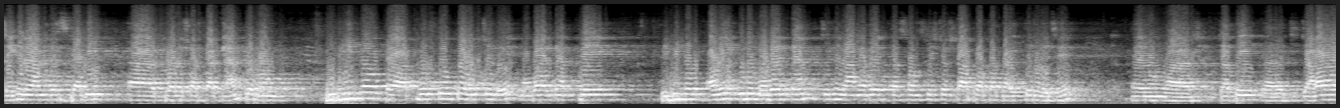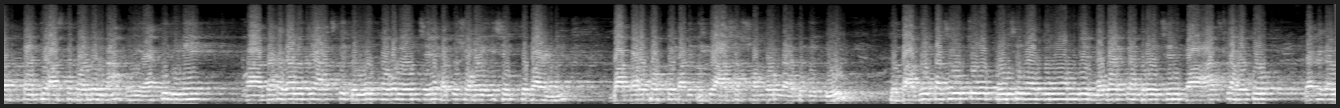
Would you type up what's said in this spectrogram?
সেখানে আমাদের দুয়ারে সরকার ক্যাম্প এবং বিভিন্ন প্রত্যন্ত অঞ্চলে মোবাইল ক্যাম্পে বিভিন্ন, অনেকগুলো মোবাইল ক্যাম্প যেখানে আমাদের সংশ্লিষ্ট স্টাফরা তার দায়িত্বে রয়েছে। এবং যাতে যারা ক্যাম্পে আসতে পারবেন না, ওই একই দিনে দেখা গেল যে আজকে দৌলত খবরে হচ্ছে, হয়তো সবাই এসে উঠতে পারেনি বা কারও পক্ষে বাড়ি থেকে আসা সম্ভব না এতটুকু দূর। তো তাদের কাছে হচ্ছে পৌঁছে দেওয়ার জন্য আমাদের মোবাইল ক্যাম্প রয়েছে বা আজকে হয়তো দেখা গেল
